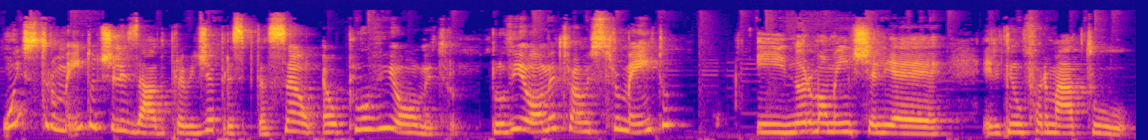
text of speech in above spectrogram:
O instrumento utilizado para medir a precipitação é o pluviômetro. Pluviômetro é um instrumento e normalmente ele é ele tem um formato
